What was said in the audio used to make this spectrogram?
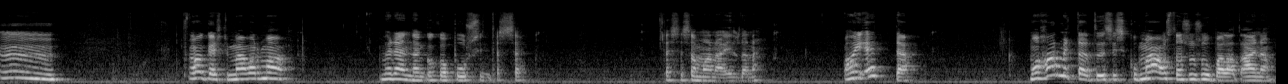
mm. Oikeasti mä varmaan vedän tämän koko pussin tässä, tässä samana iltana. Oi että! Mua harmittaa, että siis kun mä ostan susupalat aina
